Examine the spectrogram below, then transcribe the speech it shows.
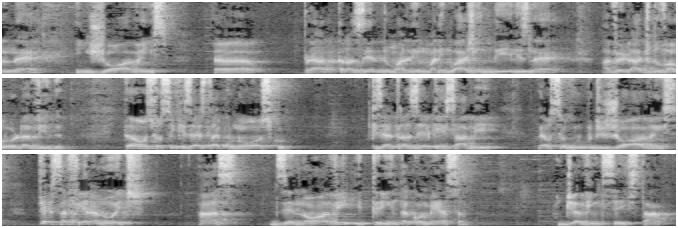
né, em jovens, uh, eh, para trazer de uma, uma linguagem deles né, a verdade do valor da vida. Então, se você quiser estar conosco, quiser trazer, quem sabe, né, o seu grupo de jovens, terça-feira à noite, às 19h30 começa, dia 26, tá?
